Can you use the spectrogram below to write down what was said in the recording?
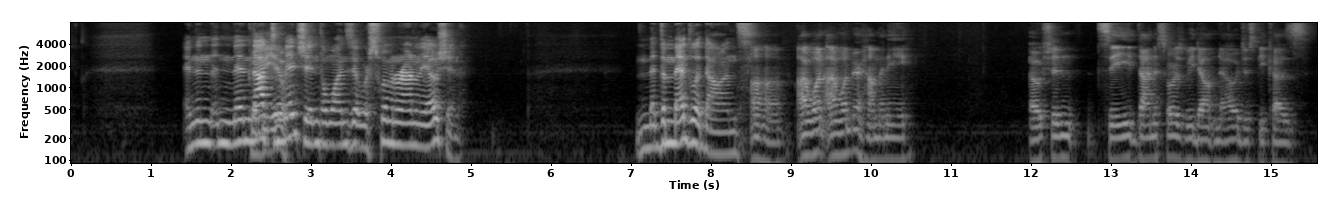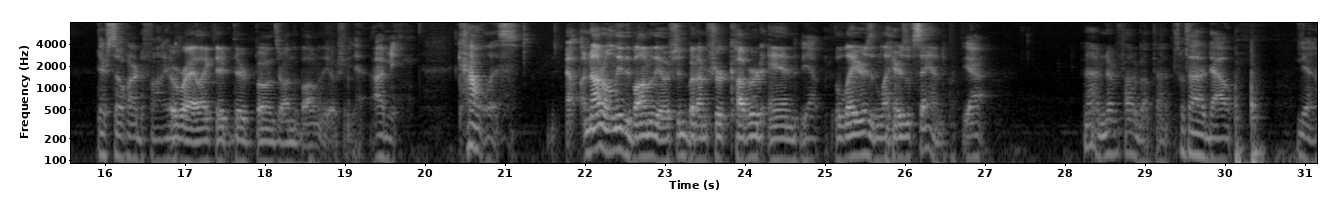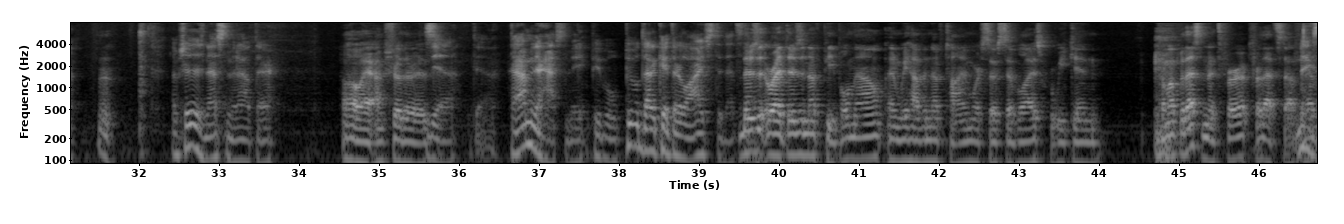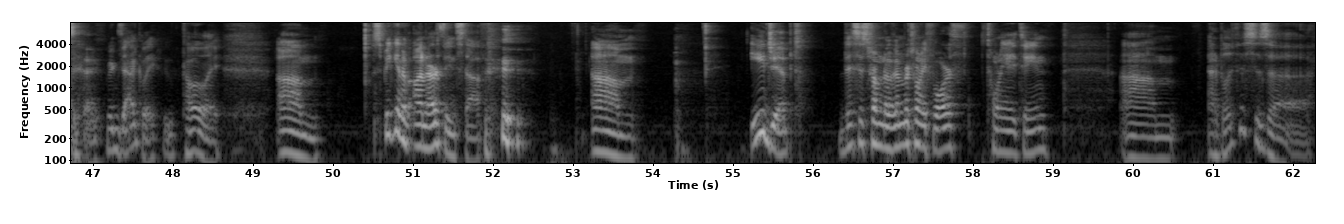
And then, and then Could not to you. mention the ones that were swimming around in the ocean. Me- the megalodons. Uh huh. I want. I wonder how many ocean sea dinosaurs we don't know just because. They're so hard to find. oh, Right, like their their bones are on the bottom of the ocean. Yeah, I mean, countless. Uh, Not only the bottom of the ocean, but I'm sure covered in Yep. layers and layers of sand. Yeah. No, I've never thought about that. Without a doubt. Yeah. Huh. I'm sure there's an estimate out there. Oh, yeah, I'm sure there is. Yeah. I mean, there has to be. People people dedicate their lives to that stuff. There's right. There's enough people now, and we have enough time. We're so civilized where we can come up with estimates for for that stuff. Everything. exactly. Totally. Um, speaking of unearthing stuff, um, Egypt. This is from November twenty fourth, twenty eighteen. Um, and I believe this is a.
